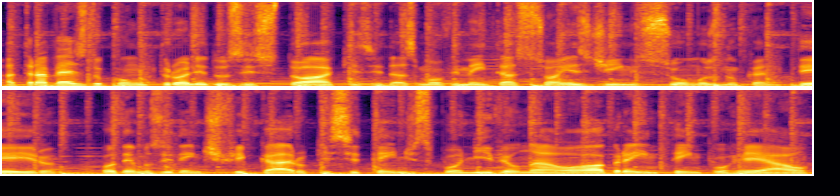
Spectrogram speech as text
Através do controle dos estoques e das movimentações de insumos no canteiro, podemos identificar o que se tem disponível na obra em tempo real.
